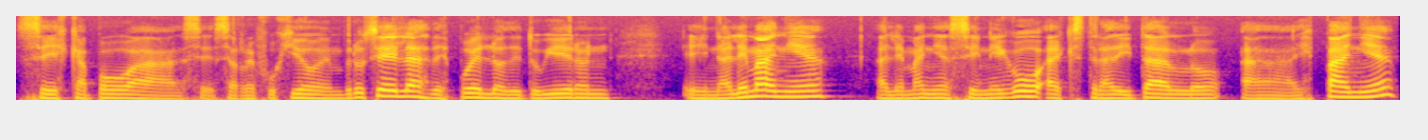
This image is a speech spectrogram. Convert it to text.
se escapó a, se, se refugió en Bruselas, después lo detuvieron en Alemania, Alemania se negó a extraditarlo a España,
